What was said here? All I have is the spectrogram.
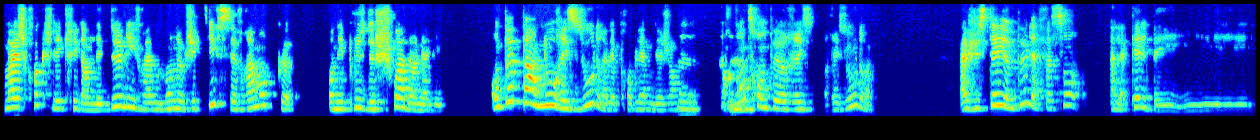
Moi, je crois que je l'écris dans les deux livres. Hein. Mon objectif, c'est vraiment que on ait plus de choix dans la vie. On peut pas nous résoudre les problèmes des gens. Mm. Par contre, on peut résoudre, ajuster un peu la façon à laquelle ben, ils,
